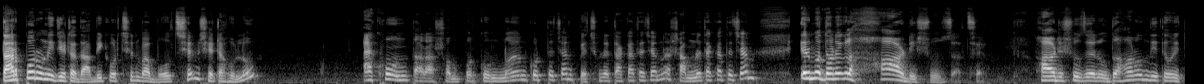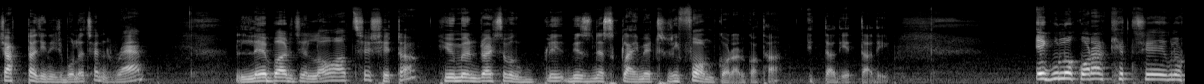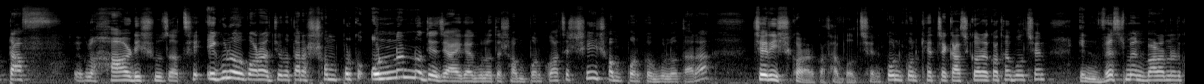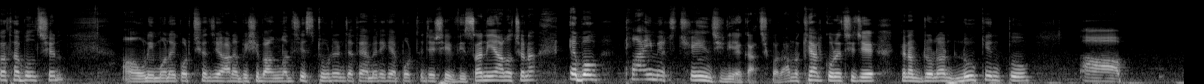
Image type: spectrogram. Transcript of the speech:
তারপর উনি যেটা দাবি করছেন বা বলছেন সেটা হলো এখন তারা সম্পর্ক উন্নয়ন করতে চান, পেছনে তাকাতে চান না, সামনে তাকাতে চান। এর মধ্যে অনেকগুলো হার্ড ইস্যুজ আছে। হার্ড ইস্যুজের উদাহরণ দিতে উনি চারটা জিনিস বলেছেন। র্যাব লেবার যে ল আছে সেটা হিউম্যান রাইটস এবং বিজনেস ক্লাইমেট রিফর্ম করার কথা, ইত্যাদি ইত্যাদি। এগুলো করার ক্ষেত্রে এগুলো টাফ এগুলো হার্ড ইস্যুজ আছে, এগুলো করার জন্য তারা সম্পর্ক, অন্যান্য যে জায়গাগুলোতে সম্পর্ক আছে, সেই সম্পর্কগুলো তারা চেরিশ করার কথা বলছেন। কোন কোন ক্ষেত্রে কাজ করার কথা বলছেন? ইনভেস্টমেন্ট বাড়ানোর কথা বলছেন। উনি মনে করছেন যে আরও বেশি বাংলাদেশি স্টুডেন্ট যাতে আমেরিকায় পড়তে যায়, সেই ভিসা নিয়ে আলোচনা এবং ক্লাইমেট চেঞ্জ নিয়ে কাজ করা। আমরা খেয়াল করেছি যে জনাব ডোনাল্ড লু কিন্তু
